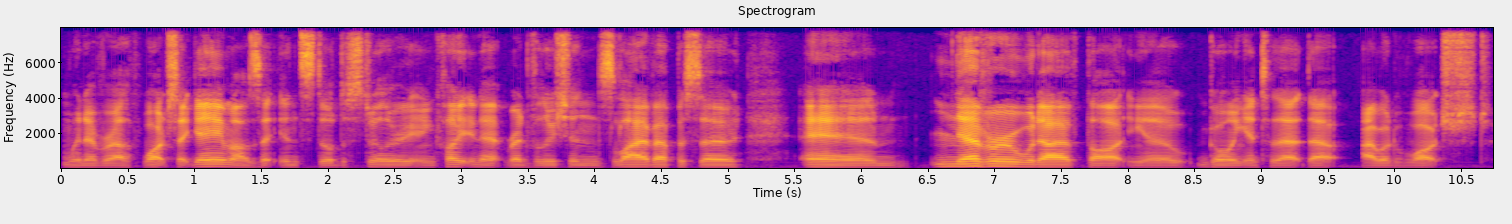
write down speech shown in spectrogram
whenever I watched that game, I was at Instill Distillery in Clayton at Redvolution's live episode, and never would I have thought, you know, going into that, that I would have watched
